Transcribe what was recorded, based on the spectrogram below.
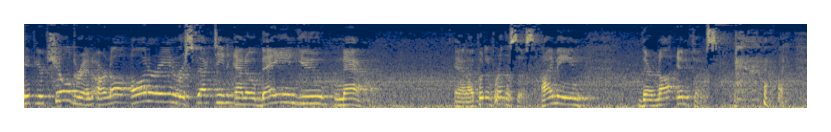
If your children are not honoring, respecting, and obeying you now, and I put in parenthesis, I mean, they're not infants.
